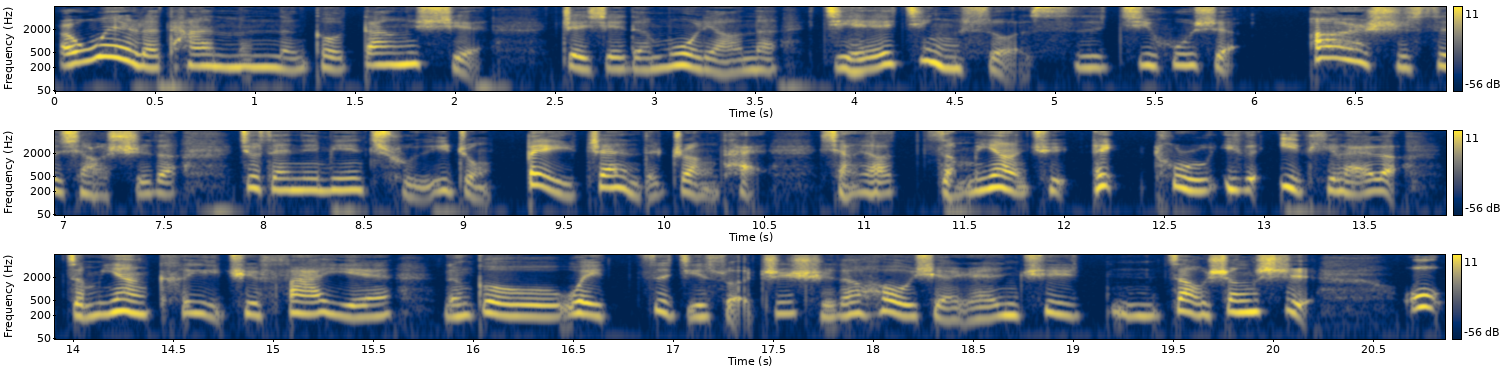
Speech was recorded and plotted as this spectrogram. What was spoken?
而为了他们能够当选，这些的幕僚呢，竭尽所思，几乎是二十四小时的就在那边处于一种备战的状态，想要怎么样去？哎，突如一个议题来了，怎么样可以去发言，能够为自己所支持的候选人去嗯造声势？哦，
